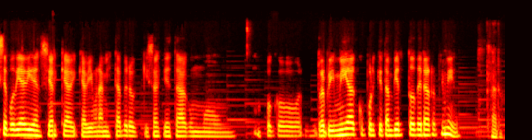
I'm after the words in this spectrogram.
se podía evidenciar que, había una amistad, pero quizás que estaba como un poco reprimida porque también todo era reprimido. Claro.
